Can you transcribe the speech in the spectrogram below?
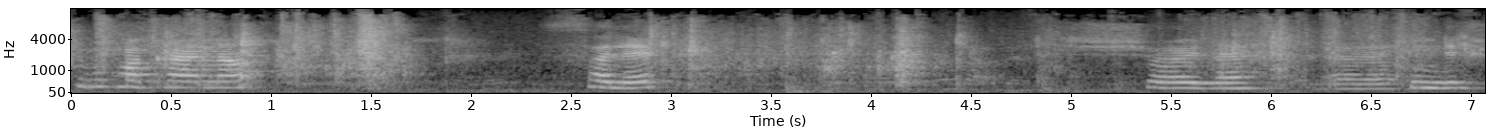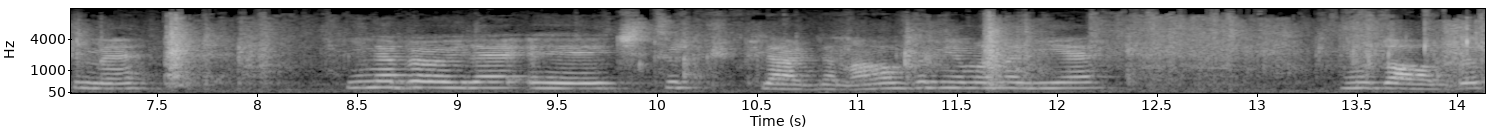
Çubuk makarna. Salep. Şöyle e, hindi füme. Yine böyle e, çıtır küplerden aldım Yaman Ali'ye. Muz aldık.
